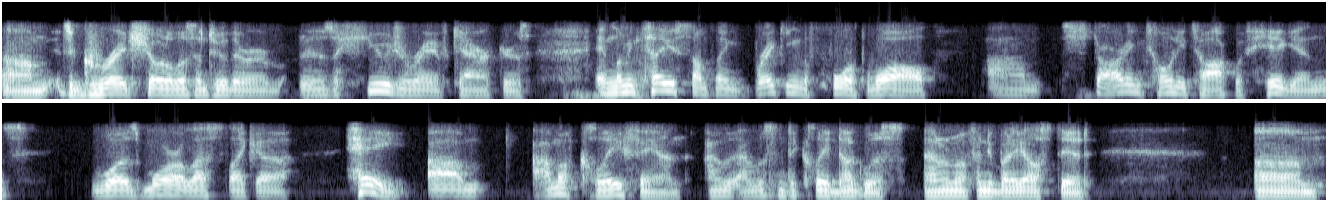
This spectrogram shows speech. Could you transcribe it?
Um, it's a great show to listen to. There's a huge array of characters, and let me tell you something. Breaking the fourth wall, um, starting Tony Talk with Higgins was more or less like a, hey, um, I'm a Clay fan. I, I listened to Clay Douglas. I don't know if anybody else did. Um,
